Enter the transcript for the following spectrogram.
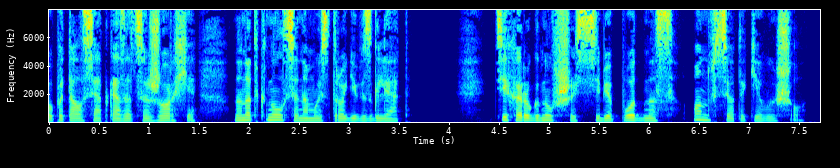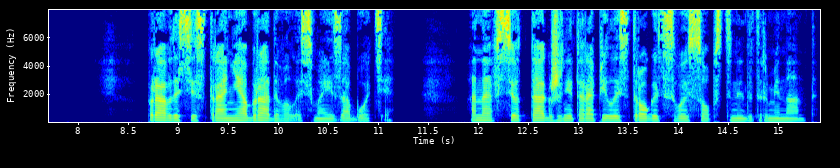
попытался отказаться Жорхе, но наткнулся на мой строгий взгляд. Тихо ругнувшись себе под нос, он все таки вышел. Правда, сестра не обрадовалась моей заботе. Она все так же не торопилась трогать свой собственный детерминант.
